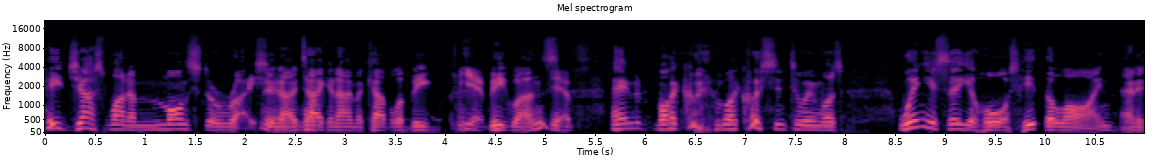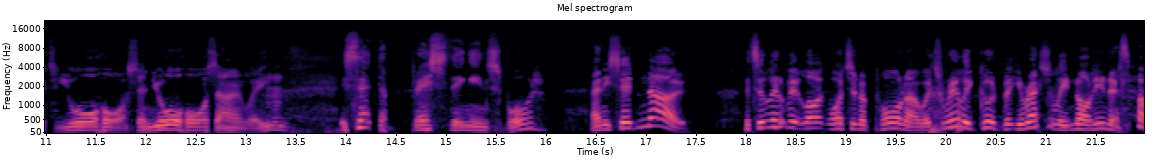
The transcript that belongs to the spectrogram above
he just won a monster race. You know, like- taking home a couple of big, Yeah. big ones. Yep. And my my question to him was, when you see your horse hit the line and it's your horse and your horse only, Mm-hmm. is that the best thing in sport? And he said, no. It's a little bit like watching a porno. It's really good, but you're actually not in it.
